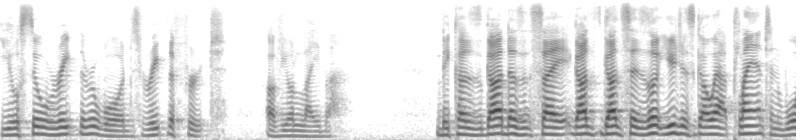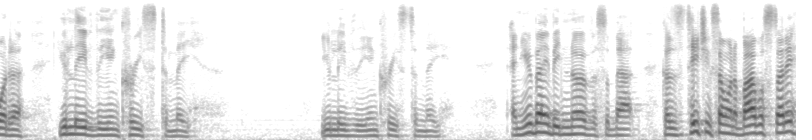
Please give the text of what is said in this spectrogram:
you'll still reap the rewards, reap the fruit of your labor. Because God doesn't say, God, God says, look, you just go out, plant and water, you leave the increase to me. You leave the increase to me. And you may be nervous about, because teaching someone a Bible study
